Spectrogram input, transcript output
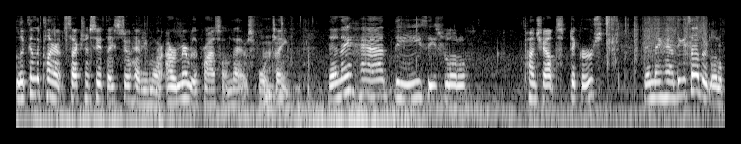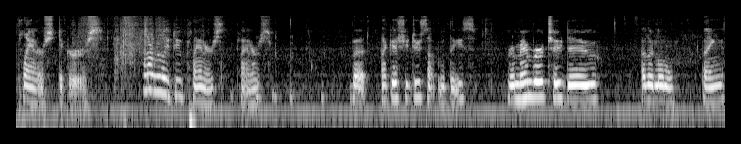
look in the clearance section, and see if they still have any more. I remember the price on that, it was mm-hmm. 14 Then they had these, these little punch-out stickers. Then they had these other little planner stickers. I don't really do planners, planners, but I guess you do something with these. Remember to do other little things,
